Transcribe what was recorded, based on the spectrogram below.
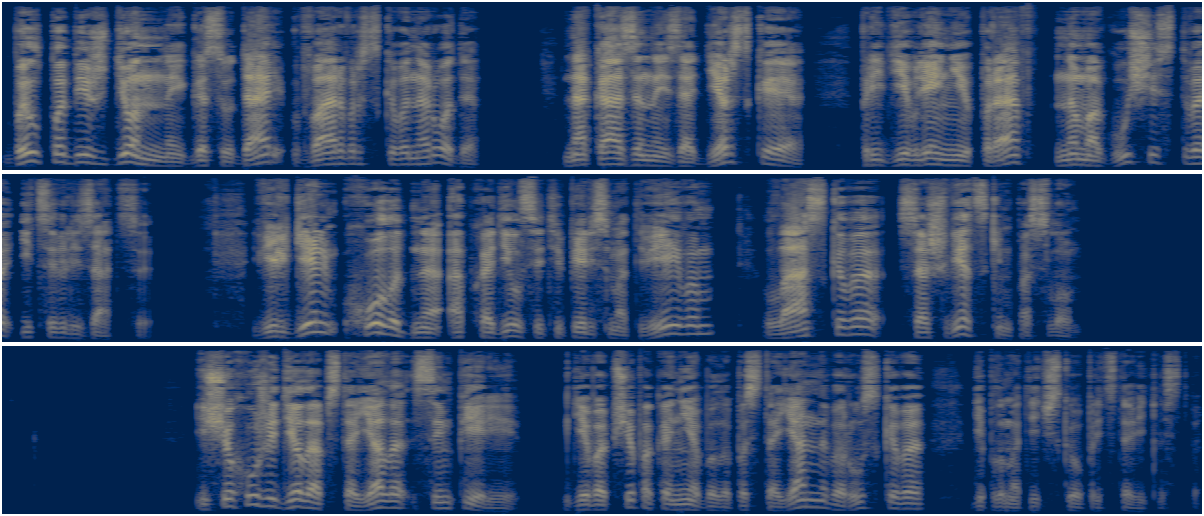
был побежденный государь варварского народа, наказанный за дерзкое предъявление прав на могущество и цивилизацию. Вильгельм холодно обходился теперь с Матвеевым, ласково со шведским послом. Еще хуже дело обстояло с империей, где вообще пока не было постоянного русского дипломатического представительства.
